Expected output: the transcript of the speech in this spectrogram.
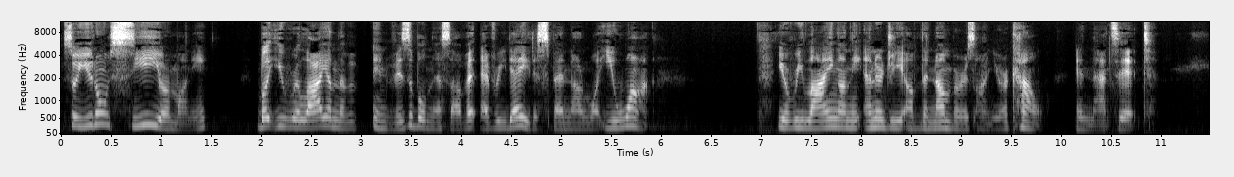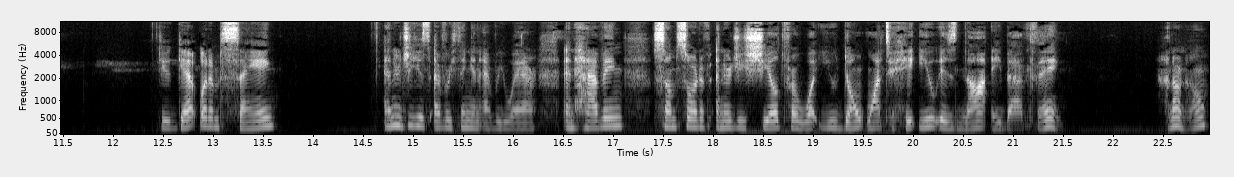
So you don't see your money, but you rely on the invisibleness of it every day to spend on what you want. You're relying on the energy of the numbers on your account, and that's it. Do you get what I'm saying? Energy is everything and everywhere, and having some sort of energy shield for what you don't want to hit you is not a bad thing. I don't know.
